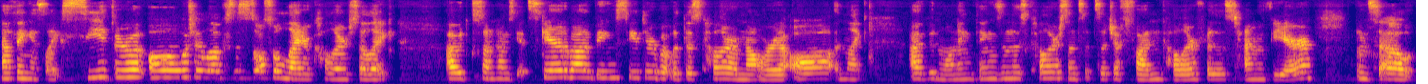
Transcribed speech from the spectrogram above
nothing is like see through at all which I love because this is also a lighter color so like I would sometimes get scared about it being see through, but with this color, I'm not worried at all. And like, I've been wanting things in this color since it's such a fun color for this time of year. And so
